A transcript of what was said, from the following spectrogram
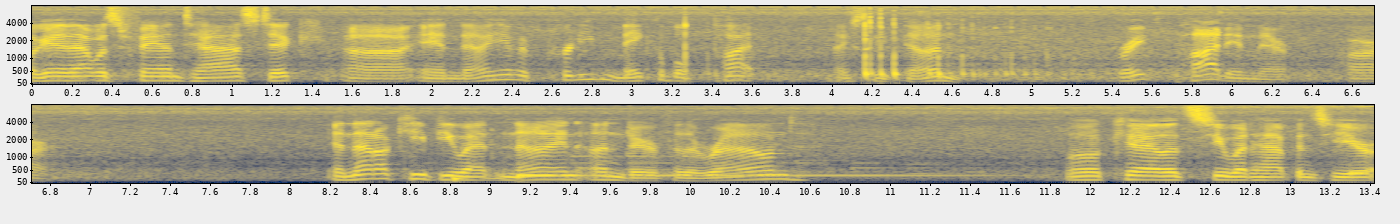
Okay, that was fantastic. Uh, and now you have a pretty makeable putt. Nicely done. Great putt in there for par. And that'll keep you at nine under for the round. Okay, let's see what happens here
